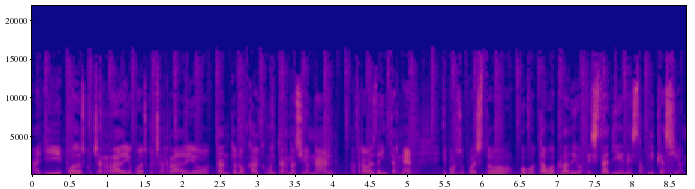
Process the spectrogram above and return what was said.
allí puedo escuchar radio, puedo escuchar radio tanto local como internacional a través de internet y por supuesto Bogotá Web Radio está allí en esta aplicación.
